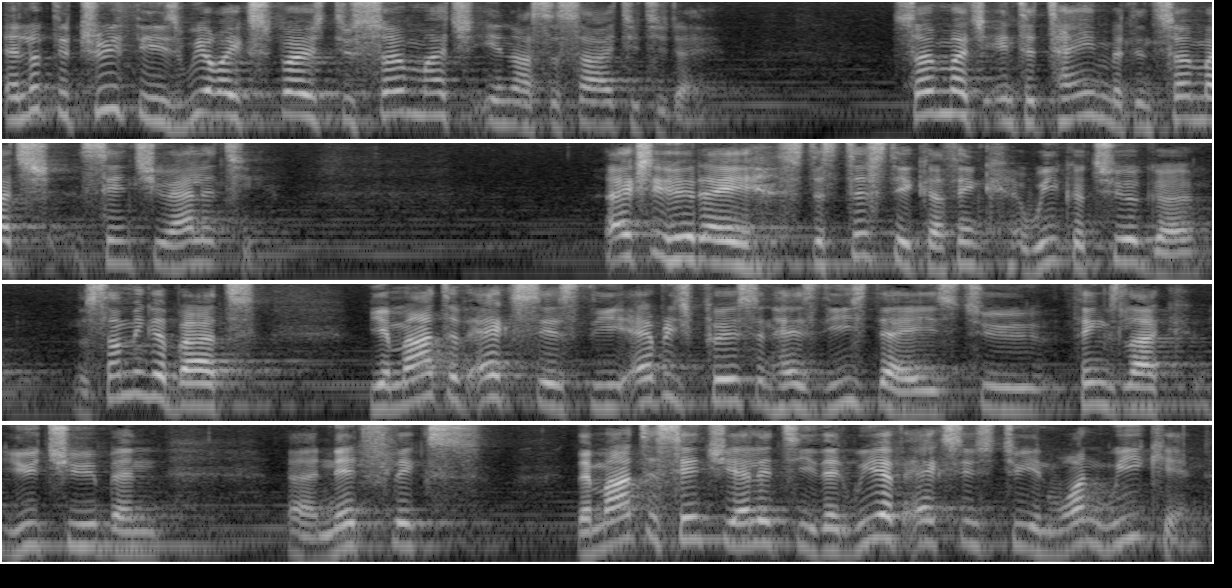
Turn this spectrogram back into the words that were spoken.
And look, the truth is, we are exposed to so much in our society today so much entertainment and so much sensuality. I actually heard a statistic, I think, a week or two ago. There's something about the amount of access the average person has these days to things like YouTube and uh, Netflix, the amount of sensuality that we have access to in one weekend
